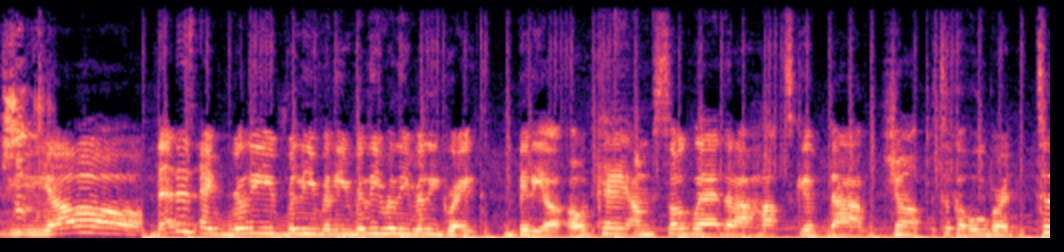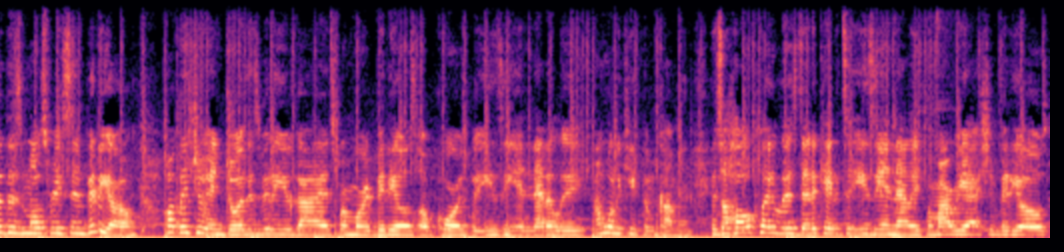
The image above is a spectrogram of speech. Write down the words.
Yo, that is a really, really, really, really, really, really great video. Okay, I'm so glad that I hop, skip, dive, jumped, took a Uber to this most recent video. Hope that you enjoyed this video, you guys. For more videos, of course, with Easy and Natalie, I'm gonna keep them coming. It's a whole playlist dedicated to Easy and Natalie for my reaction videos.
